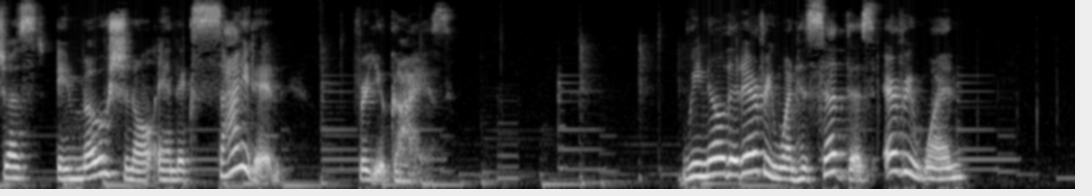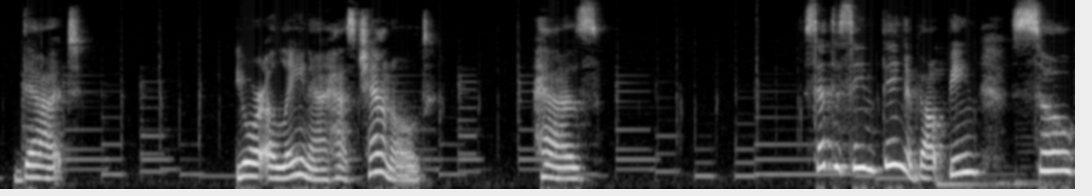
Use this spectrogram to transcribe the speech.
just emotional and excited for you guys. We know that everyone has said this, everyone that your Elena has channeled has said the same thing about being so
